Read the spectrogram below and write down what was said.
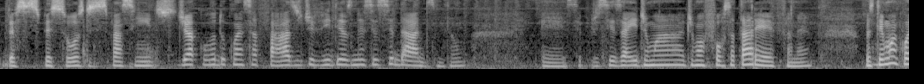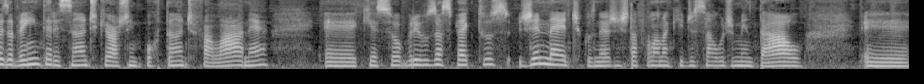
dessas pessoas, desses pacientes, de acordo com essa fase de vida e as necessidades. Então, é, você precisa aí de uma, de uma força-tarefa, né? Mas tem uma coisa bem interessante que eu acho importante falar, né? É, que é sobre os aspectos genéticos, né? A gente está falando aqui de saúde mental, é,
